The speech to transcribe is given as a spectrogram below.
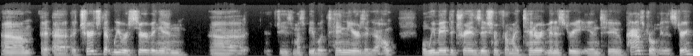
um, a, a, church that we were serving in. Uh, geez, must be about 10 years ago when we made the transition from itinerant ministry into pastoral ministry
